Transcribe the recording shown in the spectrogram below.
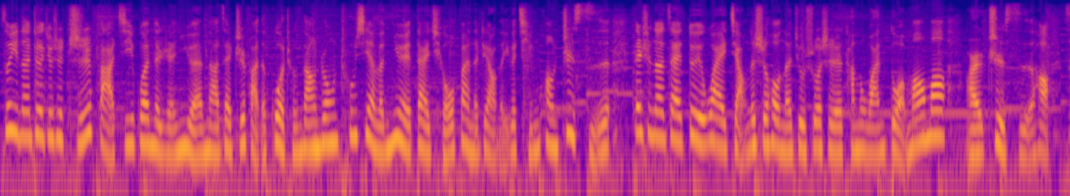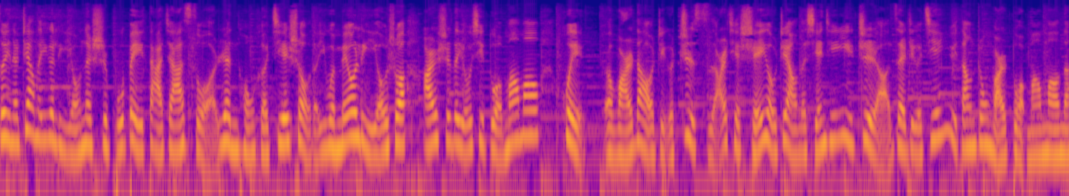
所以呢，这就是执法机关的人员呢，在执法的过程当中出现了虐待囚犯的这样的一个情况致死。但是呢，在对外讲的时候呢，就说是他们玩躲猫猫而致死。死哈，所以呢，这样的一个理由呢是不被大家所认同和接受的，因为没有理由说儿时的游戏躲猫猫会呃玩到这个致死，而且谁有这样的闲情逸致啊，在这个监狱当中玩躲猫猫呢？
